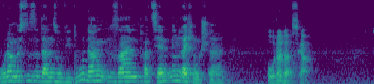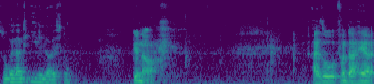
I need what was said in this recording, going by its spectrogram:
Oder müsste sie dann, so wie du, dann seinen Patienten in Rechnung stellen? Oder das, ja. Sogenannte Igelleistung. Genau. Also von daher,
